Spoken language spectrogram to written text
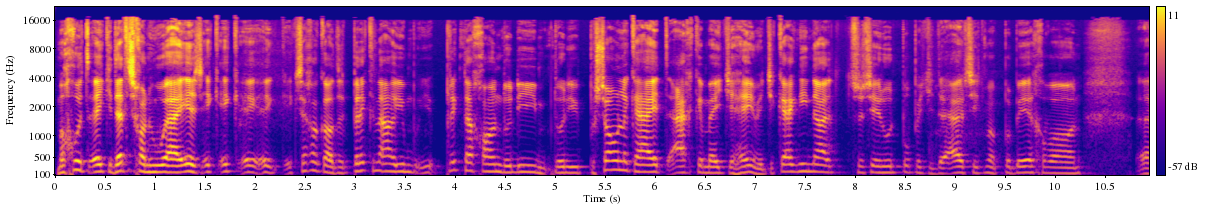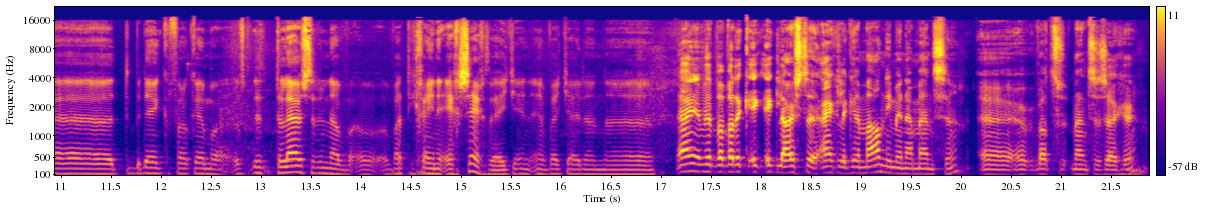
Maar goed, weet je, dat is gewoon hoe hij is. Ik, ik, ik, ik, zeg ook altijd, prik nou, je, je prikt nou gewoon door die, door die persoonlijkheid eigenlijk een beetje heen, weet je. Kijk niet naar zozeer hoe het poppetje eruit ziet, maar probeer gewoon eh, te bedenken van, oké, maar te luisteren naar wa- wat diegene echt zegt, weet je. En, en wat jij dan... eh, Ja, ja, wat, wat ik, ik, ik luister eigenlijk helemaal niet meer naar mensen, eh, wat mensen zeggen.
